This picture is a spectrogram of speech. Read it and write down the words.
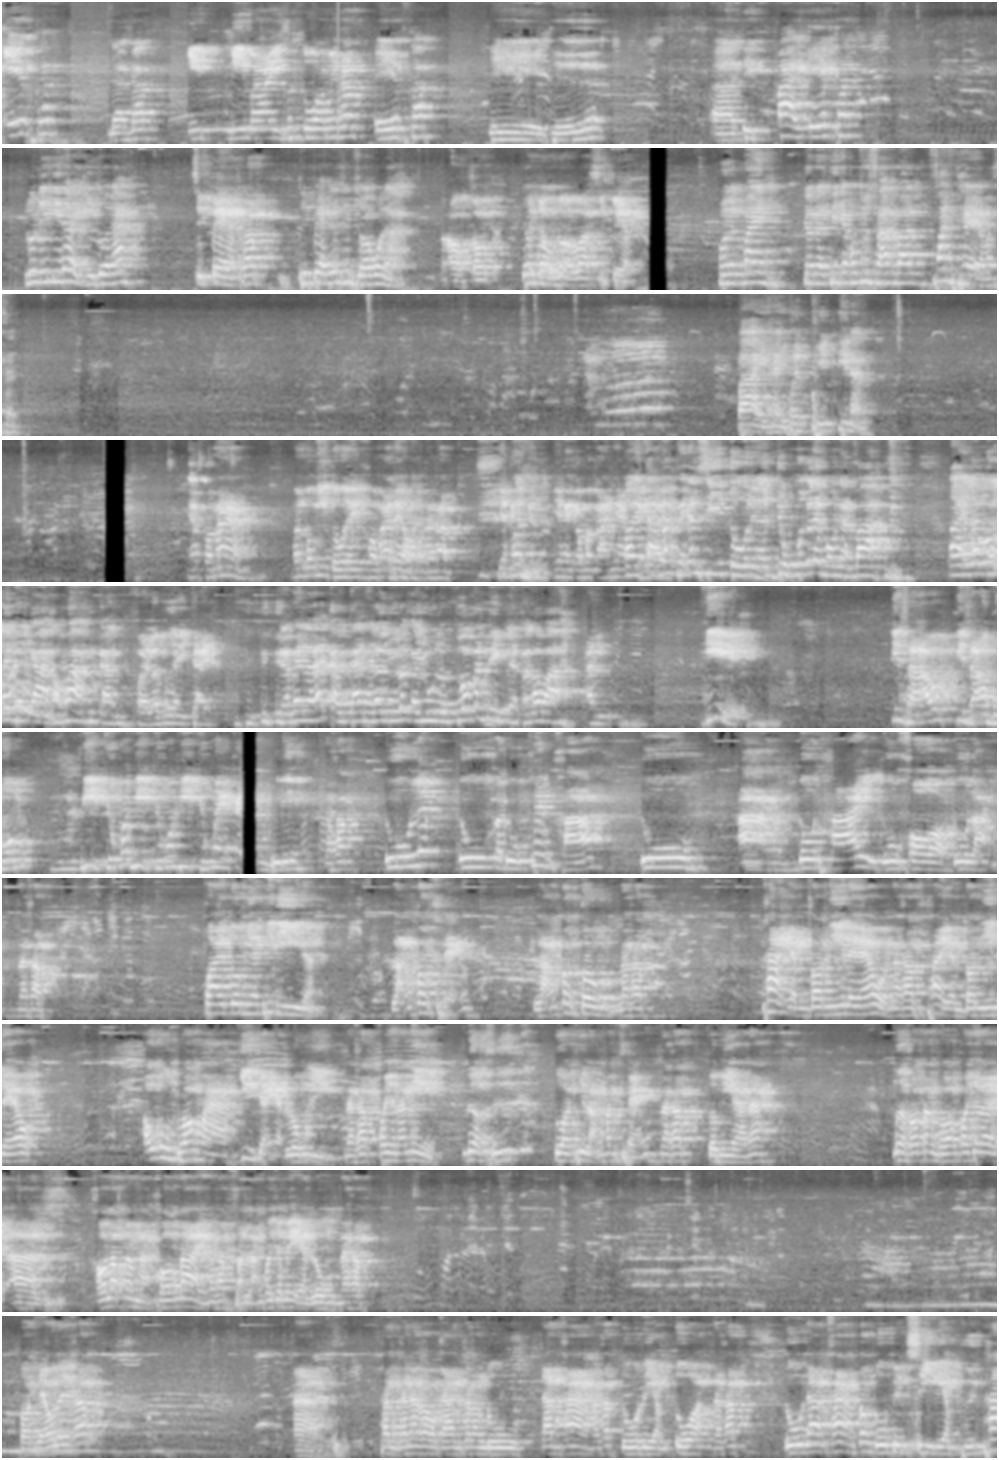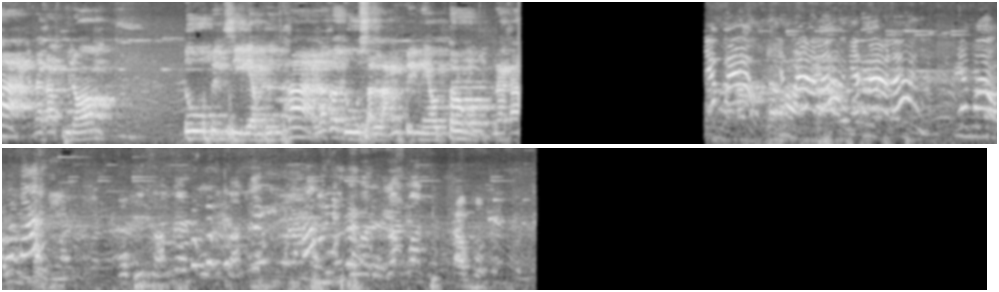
เอฟครับนะครับมีมีมาอีกสักตัวไหมครับเอฟครับที่ถืออ่าติดป้ายเอฟครับ รุ่นนี้มีเท่าไหร่กี่ตัวนะสิบแปดครับ สิบแปดหรือสิบสองคนอะ เอาเขาเจ้าบอกว่าสิบแปดเปิดไม่เจ้าหน้าที่จะพัทุสารวันฟันแท้มาสิป้ายให้เพิ่นพิษที่นั่น งับขอมา มันบ่มีตัวเลยขอมาได้ออกนะครับยังไงยังไงกรรมการเนี่ยไอ้กันมันเป็นทั้งซีตัวเลยจุกมันก็เลยมองนั่นว่าไปแล้วก็เลยบอกกล้าเขามากขึ้นกันปล่อยละเมื่อยใจเดี๋ยวเป็นแล้วเจ้าจานให้เราอยู่แล้วก็อยู่แล้วตัวมันดิ่งเลยกันแล้วว่าอันพี่พี่สาวพี่สาวผม พี่จุ๋มว่าพี่จุ๋มว่าพี่จุ๋มไม่ใกล้กันทีนี้นะครับ ดูเล็บดูกระดูกแข้งขา ดูอ่างดูท้าย ดูคอดูหลังนะครับ ควายตัวเมียที่ดีเนี่ยหลังต้องแข็ง หลังต้องตรงนะครับ ถ้าแอนตอนนี้แล้วนะครับ ถ้าแอนตอนนี้แล้วเขาอุ้มท้องมายิ่งจะแอนลงอีกนะครับ เพราะฉะนั้นนี่เลือกซื้อตัวที่หลังมันแข็งนะครับ ตัวเมียนะ เมื่อเขาตั้งท้องเขาจะได้อ่าเขารับน้ำหนักท้องได้นะครับ สันหลังเขาจะไม่แอนลงนะครับต่อแถวเลยครับ ท่านคณะกรรมการกำลังดูด้านข้างนะครับ ดูเหลี่ยมตัวนะครับ ดูด้านข้างต้องดูเป็นสี่เหลี่ยมผืนผ้านะครับ พี่น้องดูเป็นสี่เหลี่ยมผืนผ้า แล้วก็ดูสันหลังเป็นแนวตรงนะครับเดี๋ยวเปล่าเดี๋ยวเปล่าแล้วเดี๋ยวเปล่าแล้วเดี๋ย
